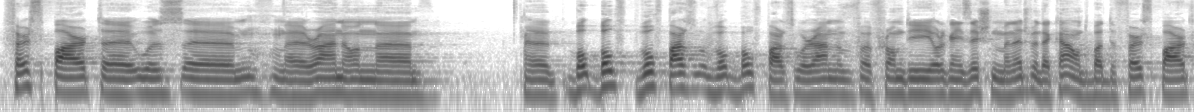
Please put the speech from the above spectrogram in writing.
first part was um, run on uh, both, both, parts, both parts were run from the organization management account, but the first part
